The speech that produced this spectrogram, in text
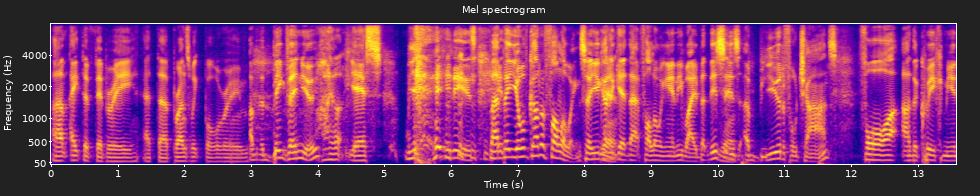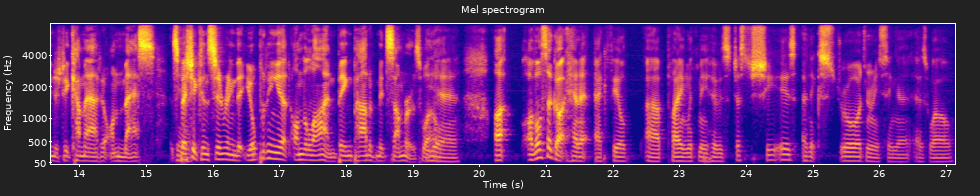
um, 8th of February at the Brunswick Ballroom the big venue. I, yes yeah, it is But, but you've got a following, so you're going Yeah. to get that following anyway. But this Yeah. is a beautiful chance for uh, the queer community to come out en masse, especially considering that you're putting it on the line, being part of Midsumma as well. Yeah, I, I've also got Hannah Acfield uh, playing with me, who's just she is an extraordinary singer as well,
